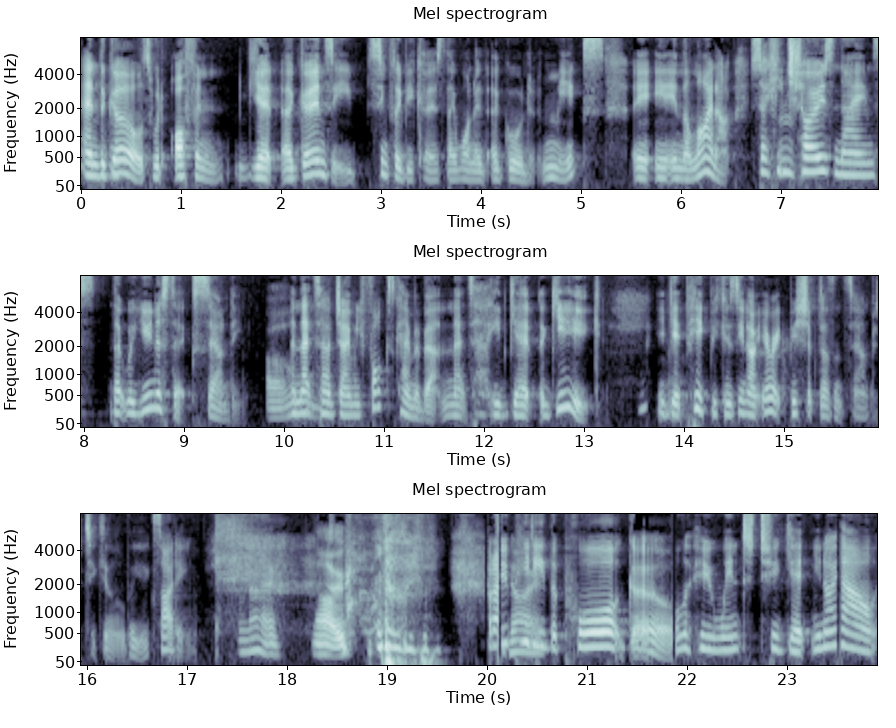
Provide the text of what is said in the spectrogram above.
And the mm. girls would often get a Guernsey simply because they wanted a good mix in, in the lineup. So he mm. chose names that were unisex sounding. Oh. And that's oh. how Jamie Foxx came about, and that's how he'd get a gig. you get picked because you know Eric Bishop doesn't sound particularly exciting. No, no. But I do No. pity the poor girl who went to get. You know how?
